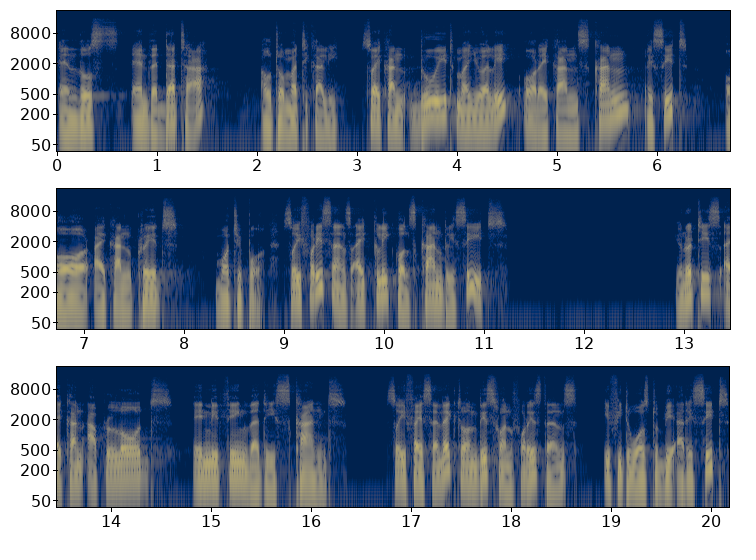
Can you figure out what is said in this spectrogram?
and those and the data automatically. So I can do it manually or I can scan receipt or I can create multiple. So if for instance, I click on scan receipt, you notice I can upload anything that is scanned. So if I select on this one, for instance, if it was to be a receipt,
